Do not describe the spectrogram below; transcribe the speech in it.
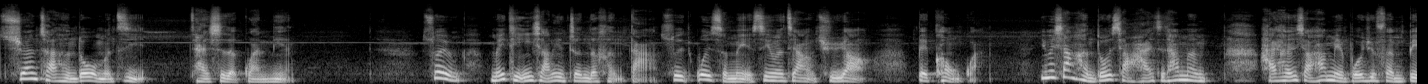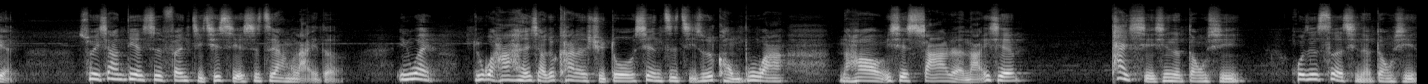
宣传很多我们自己才是的观念。所以媒体影响力真的很大，所以为什么也是因为这样需要被控管？因为像很多小孩子，他们还很小，他们也不会去分辨，所以像电视分级其实也是这样来的。因为如果他很小就看了许多限制级，就是恐怖啊，然后一些杀人啊，一些太血腥的东西，或者是色情的东西，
